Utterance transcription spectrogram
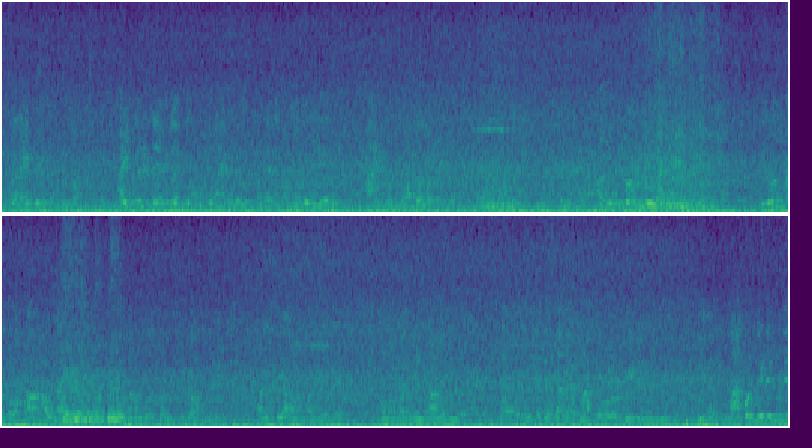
ఒకసారి అయిపోయింది అనుకున్నాం అయిపోయిన టైంలో ఇప్పుడు ముఖ్య నాయకుడు అందరికీ మన మధ్య లేదు ఆయన కొంచెం అర్థం పడుతుంది అది ఈరోజు ఈరోజు మనకు ఒక అవకాశం ఉంది. సమస్యగా ఉంది. సమస్యగా ఉన్న పని మోహన్ గారు నేను రాలేదు లేకపోతే జగత్సార్ గారు నాకు మీటింగ్ ఉంది. ఇవన్నీ నాకు కూడా మీటింగ్ ఉంది.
